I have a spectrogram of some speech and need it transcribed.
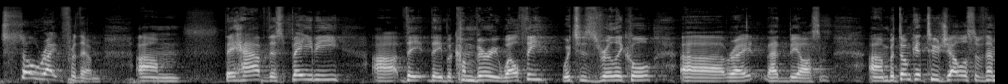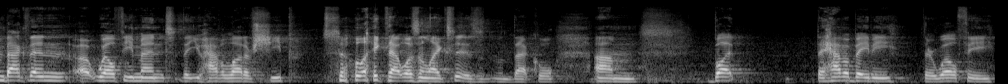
so right for them. Um, they have this baby. Uh, they, they become very wealthy, which is really cool, uh, right? That'd be awesome. Um, but don't get too jealous of them. Back then, uh, wealthy meant that you have a lot of sheep. So, like, that wasn't like, isn't that cool? Um, but they have a baby, they're wealthy.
